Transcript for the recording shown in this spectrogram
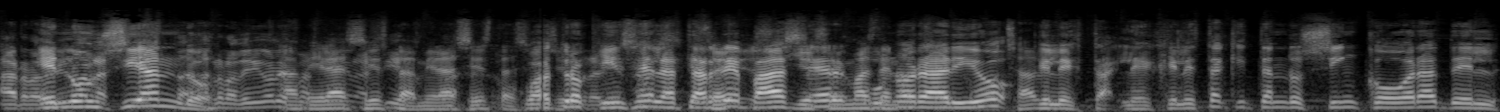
A Rodrigo la enunciando. siesta, a Rodrigo le Ah, mira, fastidia siesta, mira, siesta. sí, sí. 4.15 de la Soy- tarde va a ser de un noche, horario como Xavi. que le, está, le- que le está quitando 5 horas de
